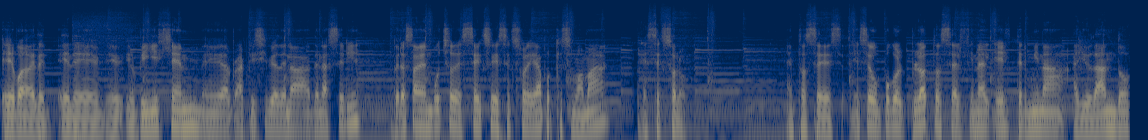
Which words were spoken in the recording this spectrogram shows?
Eh, eh, bueno, él es virgen eh, al, principio de la, de la serie, pero saben mucho de sexo y de sexualidad porque su mamá es sexólogo. Entonces, ese es un poco el plot. Entonces, al final, él termina ayudando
